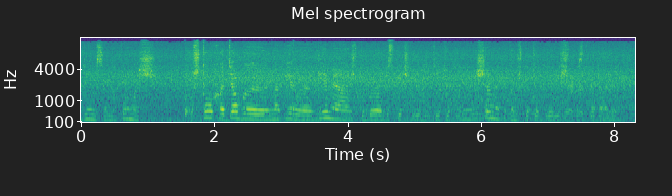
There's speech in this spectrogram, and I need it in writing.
надеемся на помощь. Что хотя бы на первое время, чтобы обеспечили детей теплыми вещами, потому что теплые вещи пострадали.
